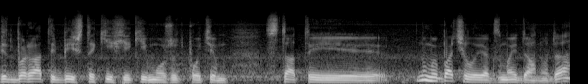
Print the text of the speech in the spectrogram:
відбирати більш таких, які можуть потім стати. Ну, ми бачили, як з Майдану, да?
